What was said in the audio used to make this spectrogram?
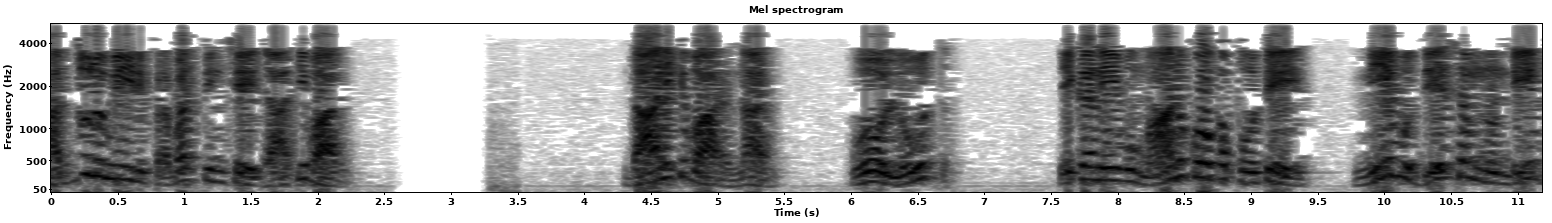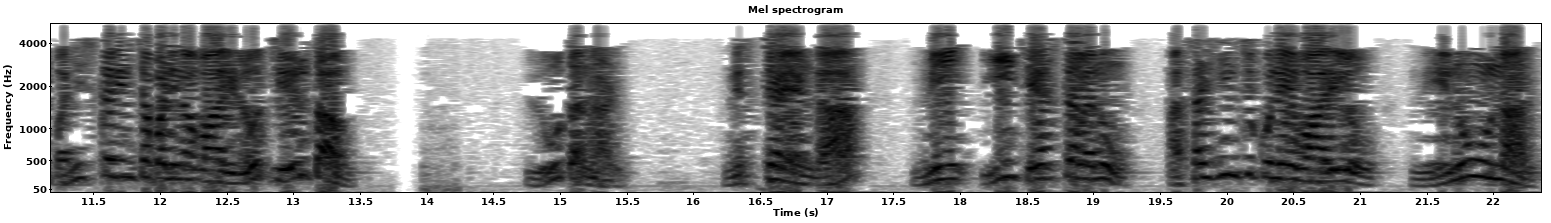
హద్దులు మీరి ప్రవర్తించే జాతివారు. దానికి వారన్నారు ఓ లూత్ ఇక నీవు మానుకోకపోతే నీవు దేశం నుండి బహిష్కరించబడిన వారిలో చేరుతావు. లూతన్నాడు. నిశ్చయంగా మీ ఈ చేష్టలను అసహించుకునే వారిలో నేను ఉన్నాను.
